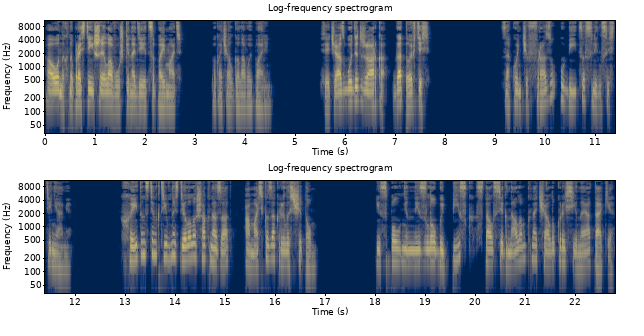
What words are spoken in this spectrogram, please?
а он их на простейшие ловушки надеется поймать, покачал головой парень. Сейчас будет жарко, готовьтесь. Закончив фразу, убийца слился с тенями. Хейт инстинктивно сделала шаг назад, а Маська закрылась щитом. Исполненный злобы писк стал сигналом к началу крысиной атаки.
